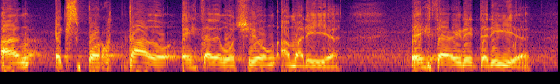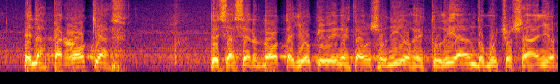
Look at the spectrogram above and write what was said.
han exportado esta devoción a María, esta gritería. En las parroquias de sacerdotes, yo que viví en Estados Unidos estudiando muchos años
